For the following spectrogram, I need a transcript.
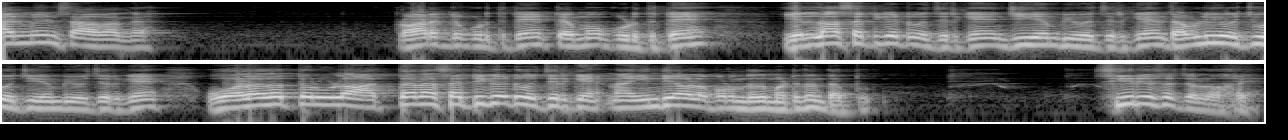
கன்வின்ஸ் ஆவாங்க? ப்ராடக்ட்டு கொடுத்துட்டேன் டெமோ கொடுத்துட்டேன் எல்லா சர்டிஃபிகேட்டும் வச்சுருக்கேன் ஜிஎம்பி வச்சுருக்கேன் டபிள்யூஹெச்ஓ ஜிஎம்பி வச்சுருக்கேன் உலகத்தில் உள்ள அத்தனை சர்டிஃபிகேட் வச்சுருக்கேன். நான் இந்தியாவில் பிறந்தது மட்டும்தான் தப்பு. சீரியஸாக சொல்ல வரேன்.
